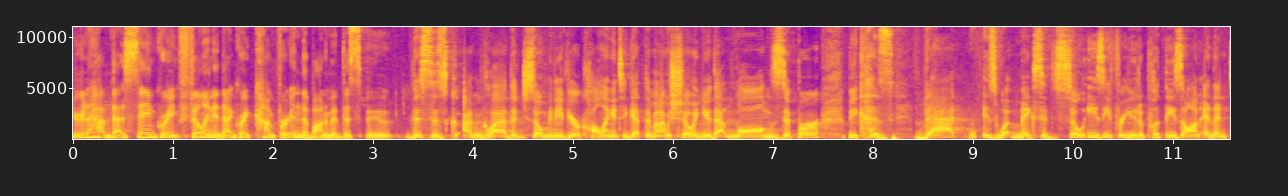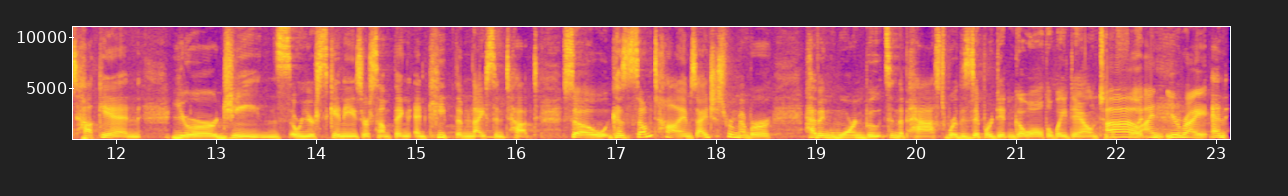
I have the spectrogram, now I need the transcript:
you're gonna have that same great feeling and that great comfort in the bottom of this boot. This is, I'm glad that so many of you are calling in to get them. And I was showing you that long zipper zipper because that is what makes it so easy for you to put these on and then tuck in your jeans or your skinnies or something and keep them nice and tucked. So, because sometimes I just remember having worn boots in the past where the zipper didn't go all the way down to the oh, foot. I, you're right. And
